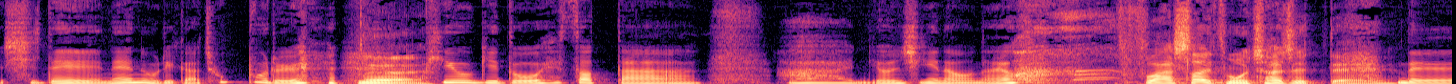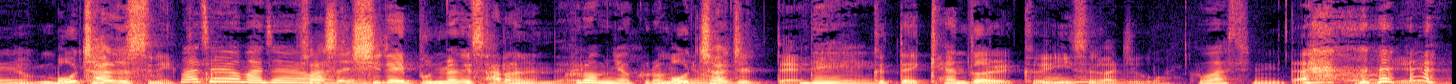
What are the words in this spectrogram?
시대에는 우리가 촛불을 네. 피우기도 했었다. 아, 연식이 나오나요? flashlights 못 찾을 때. 네. 못 찾았으니까. 맞아요, 맞아요, 맞아요. 시대에 분명히 살았는데. 그럼요, 그럼요. 못 찾을 때. 네. 그때 캔들 그 있어가지고. 고맙습니다. yeah.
